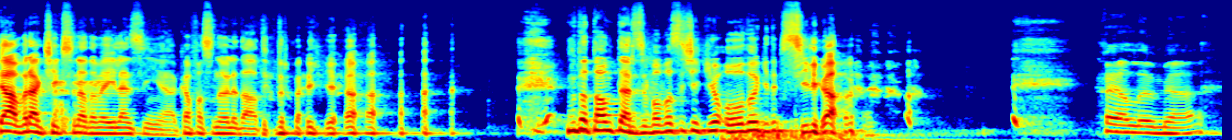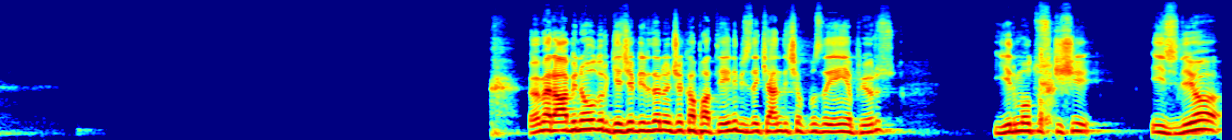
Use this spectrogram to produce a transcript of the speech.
ya bırak çeksin adam eğlensin ya. Kafasını öyle dağıtıyordur belki ya. Bu da tam tersi. Babası çekiyor oğlu gidip siliyor abi. Hay Allah'ım ya. Ömer abi ne olur gece birden önce kapat yayını. Biz de kendi çapımızda yayın yapıyoruz. 20-30 kişi izliyor.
